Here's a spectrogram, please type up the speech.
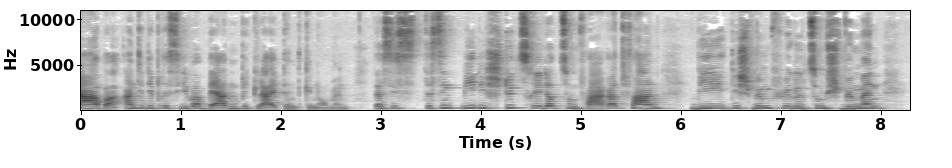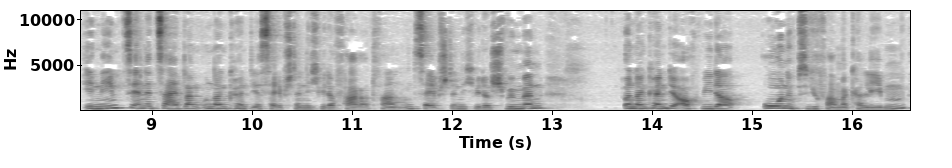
Aber Antidepressiva werden begleitend genommen. Das, ist, das sind wie die Stützräder zum Fahrradfahren, wie die Schwimmflügel zum Schwimmen. Ihr nehmt sie eine Zeit lang und dann könnt ihr selbstständig wieder Fahrrad fahren und selbstständig wieder schwimmen. Und dann könnt ihr auch wieder ohne Psychopharmaka leben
